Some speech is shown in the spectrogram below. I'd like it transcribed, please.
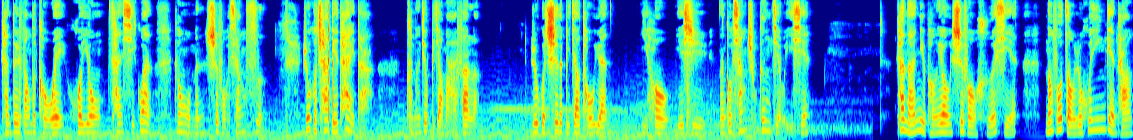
看对方的口味或用餐习惯跟我们是否相似。如果差别太大，可能就比较麻烦了。如果吃的比较投缘，以后也许能够相处更久一些。看男女朋友是否和谐，能否走入婚姻殿堂，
